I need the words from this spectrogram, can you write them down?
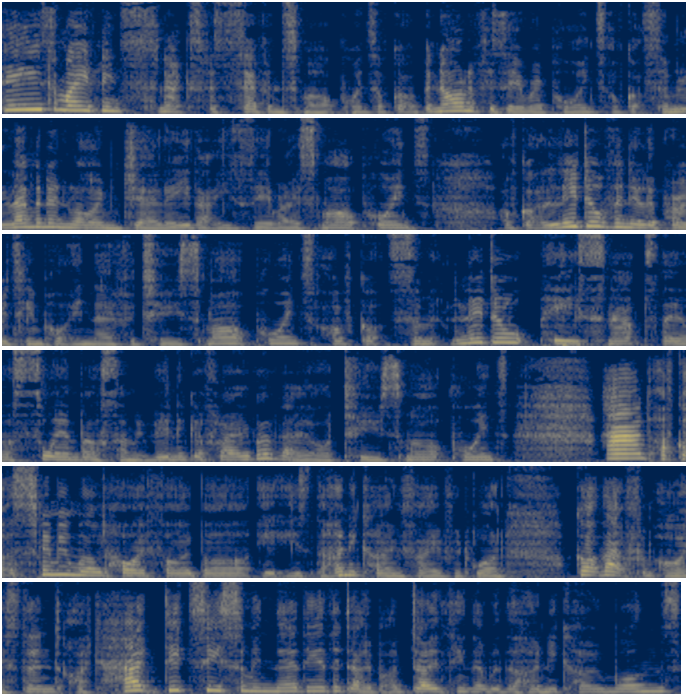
These are my evening snacks for seven smart points. I've got a banana for zero points. I've got some lemon and lime jelly. That is zero smart points. I've got a Lidl vanilla protein pot in there for two smart points. I've got some Lidl pea snaps. They are soy and balsamic vinegar flavour. They are two smart points. And I've got a Slimming World Hi-Fi bar. It is the honeycomb favoured one. I got that from Iceland. I did see some in there the other day, but I don't think they were the honeycomb ones.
